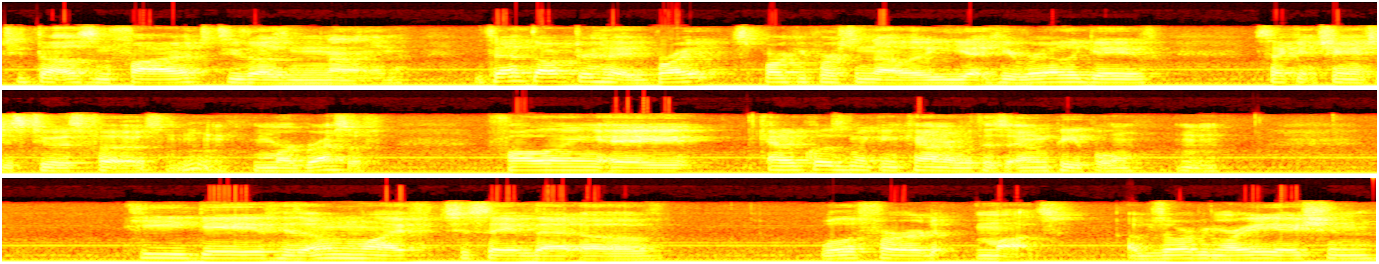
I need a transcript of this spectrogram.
2005 to 2009. The 10th Doctor had a bright, sparky personality, yet he rarely gave second chances to his foes. Mm, more aggressive. Following a cataclysmic encounter with his own people, mm, he gave his own life to save that of Wilfred Mott, absorbing radiation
